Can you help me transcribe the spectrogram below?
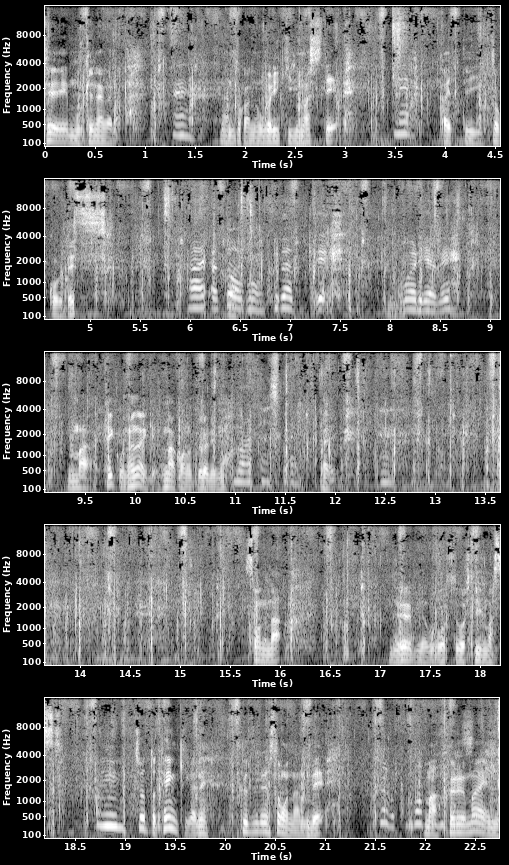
声援も受けながら、なんとか登り切りまして、ね。帰っていくところです。はい、あとはもう下って終わりやで。まあ結構長いけどな、この下りも。まあ確かに。はい。そんな土曜日の午後を過ごしています。うん。ちょっと天気がね、崩れそうなんで、まあ降る前に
